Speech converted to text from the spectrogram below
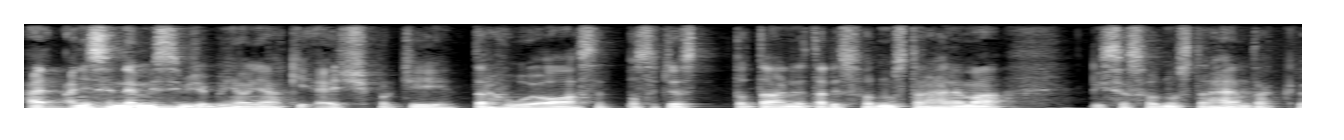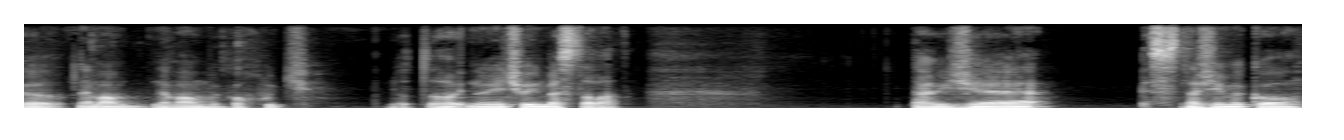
ani si nemyslím, že bych měl nějaký edge proti trhu, jo, já se v podstatě totálně tady shodnu s trhem a když se shodnu s trhem, tak eh, nemám, nemám jako chuť do toho do něčeho investovat. Takže se snažím jako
